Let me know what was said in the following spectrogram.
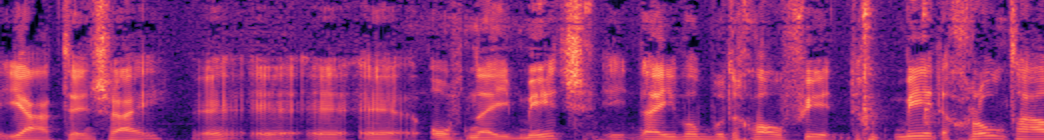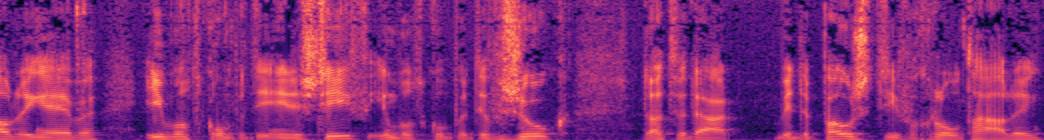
ja, tenzij. of nee, mits. Nee, we moeten gewoon meer de grondhouding hebben. Iemand komt met een initiatief, iemand komt met een verzoek. Dat we daar met de positieve grondhouding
